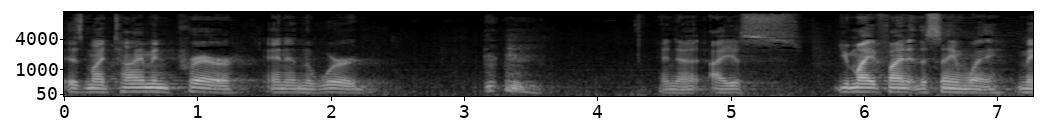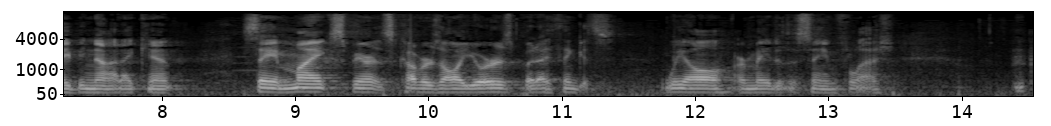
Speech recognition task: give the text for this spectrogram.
is my time in prayer and in the Word. and uh, I just, you might find it the same way. Maybe not. I can't say my experience covers all yours, but I think it's we all are made of the same flesh.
